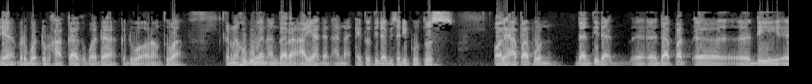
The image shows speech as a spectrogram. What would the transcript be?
Ya, berbuat durhaka kepada kedua orang tua. Karena hubungan antara ayah dan anak itu tidak bisa diputus oleh apa pun dan tidak e, dapat e, di, e,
